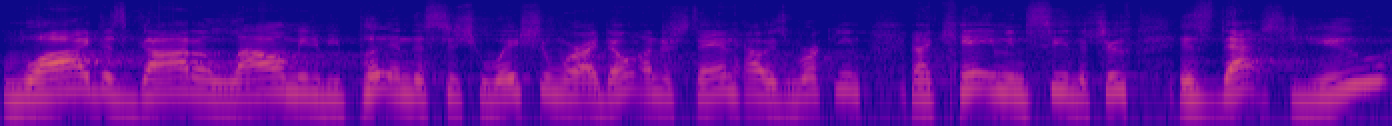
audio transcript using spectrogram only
why does God allow me to be put in this situation where I don't understand how he's working and I can't even see the truth? Is that you?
